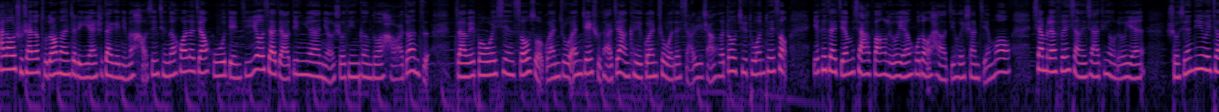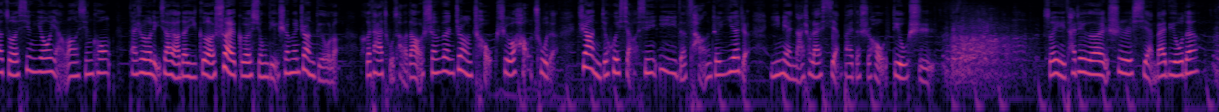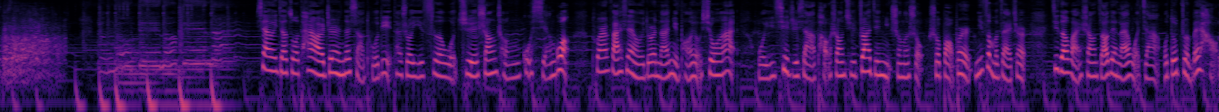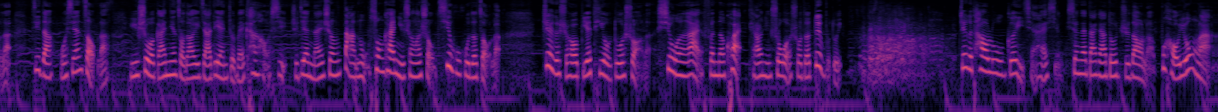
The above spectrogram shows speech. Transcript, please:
Hello，蜀山的土豆们，这里依然是带给你们好心情的欢乐江湖。点击右下角订阅按钮，收听更多好玩段子。在微博、微信搜索关注 NJ 薯条酱，可以关注我的小日常和逗趣图文推送，也可以在节目下方留言互动，还有机会上节目哦。下面来分享一下听友留言。首先，第一位叫做幸优仰望星空，他说李逍遥的一个帅哥兄弟身份证丢了。和他吐槽到身份证丑是有好处的，这样你就会小心翼翼的藏着掖着，以免拿出来显摆的时候丢失。所以他这个是显摆丢的。下一位叫做胎儿真人的小徒弟，他说一次我去商城过闲逛，突然发现有一对男女朋友秀恩爱。我一气之下跑上去抓紧女生的手，说：“宝贝儿，你怎么在这儿？记得晚上早点来我家，我都准备好了。记得我先走了。”于是我赶紧走到一家店，准备看好戏。只见男生大怒，松开女生的手，气呼呼的走了。这个时候别提有多爽了，秀恩爱分得快。条，你说我说的对不对？这个套路搁以前还行，现在大家都知道了，不好用了。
